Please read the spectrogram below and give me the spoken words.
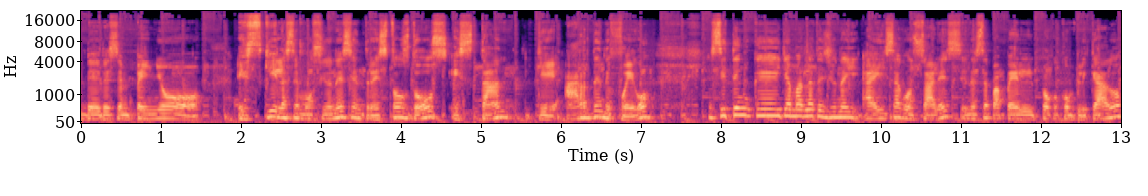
de desempeño. Es que las emociones entre estos dos están que arden de fuego. Sí tengo que llamar la atención a, Isa González en este papel poco complicado.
